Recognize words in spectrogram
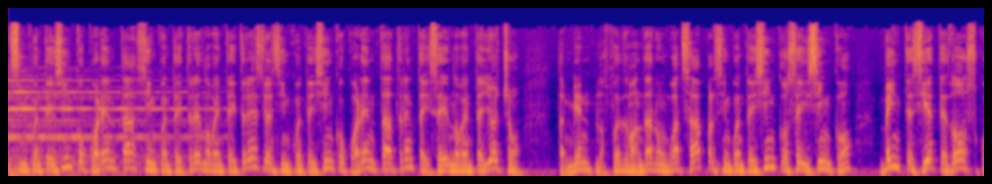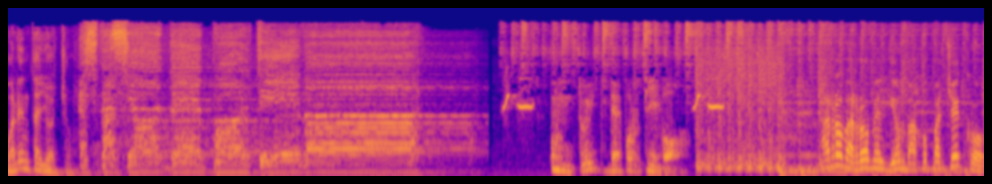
El 5540-5393 y el 5540-3698. También nos puedes mandar un WhatsApp al 5565-27248. Espacio Deportivo. Un tuit deportivo. Arroba Rommel-Pacheco.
